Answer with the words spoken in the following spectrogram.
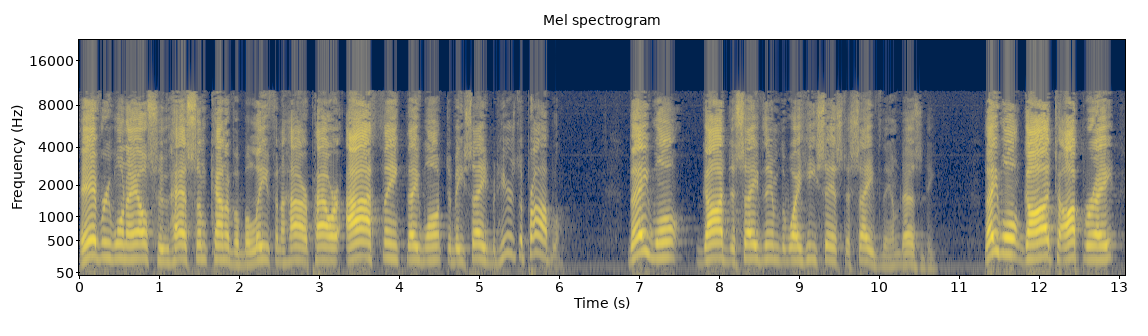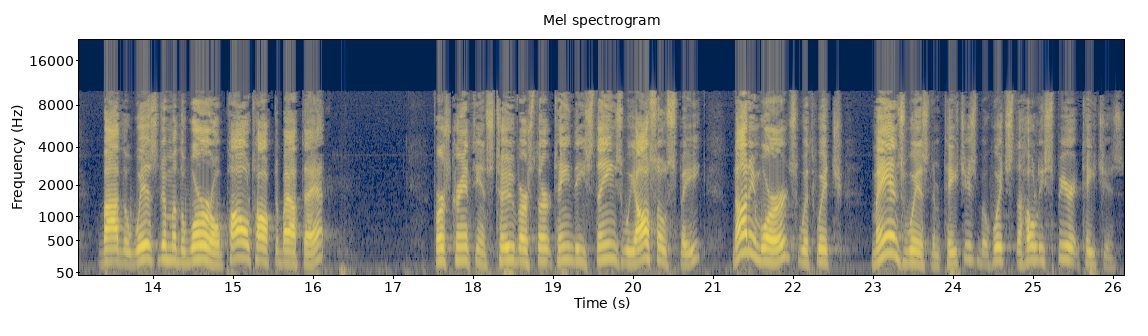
everyone else who has some kind of a belief in a higher power, I think they want to be saved. But here's the problem they want God to save them the way He says to save them, doesn't He? They want God to operate by the wisdom of the world. Paul talked about that. 1 Corinthians 2, verse 13, these things we also speak, not in words with which man's wisdom teaches, but which the Holy Spirit teaches.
